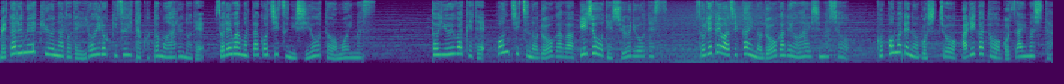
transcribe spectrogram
メタル迷宮などで色々気づいたこともあるので、それはまた後日にしようと思います。というわけで、本日の動画は以上で終了です。それでは次回の動画でお会いしましょう。ここまでのご視聴ありがとうございました。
